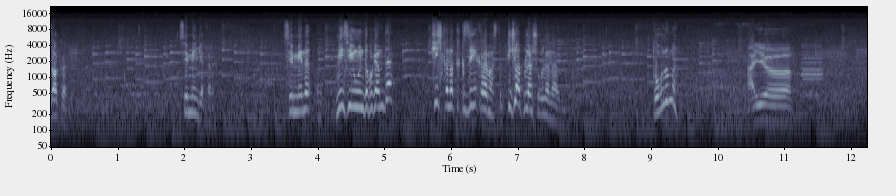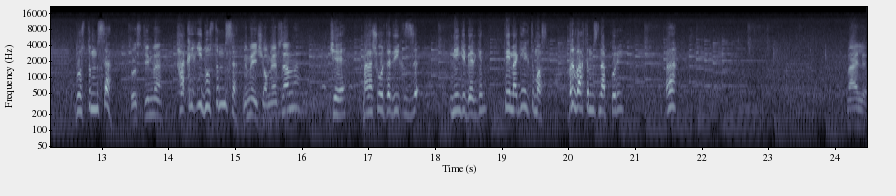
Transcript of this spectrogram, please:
zokir sen menga qara sen meni men sening o'yinda bo'lganimda hech qanaqa qizlarga qaramasdim. Ijod bilan shug'ullanardim. To'g'rimi? Ayyo. do'stimmisan? Do'stingmi? haqiqiy do'stimmisan? Nima ishonmayapsanmi? ke mana shu o'rtadagi qizni menga bergin tegmagin iltimos. Bir vaqtimni sinab ko'ring. A Mayli.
